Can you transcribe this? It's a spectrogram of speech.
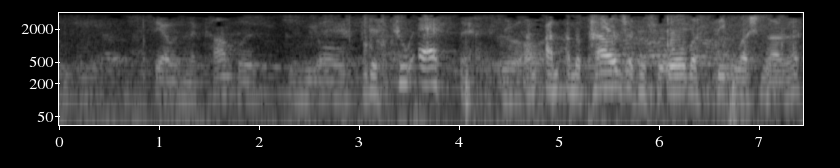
need to say I was an accomplice because we all. There's two aspects. I'm, I'm, I'm apologizing for all of us speaking Lashon Hara,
